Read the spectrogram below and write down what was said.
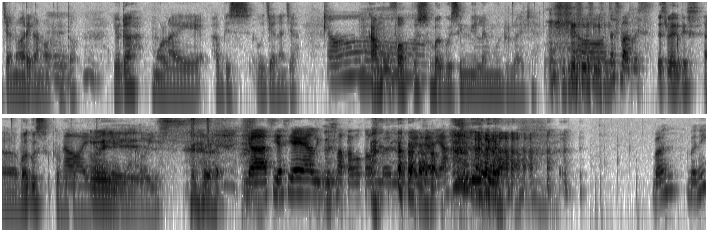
Januari kan waktu itu. Yaudah mulai abis ujian aja Oh, kamu fokus bagusin nilaimu dulu aja oh, terus bagus. Terus bagus. Eh, bagus Oh kebetulan iya, iya, iya. Wih. Wih. Nggak sia-sia ya libur Natal tahun baru belajar ya. Ban, Bani?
